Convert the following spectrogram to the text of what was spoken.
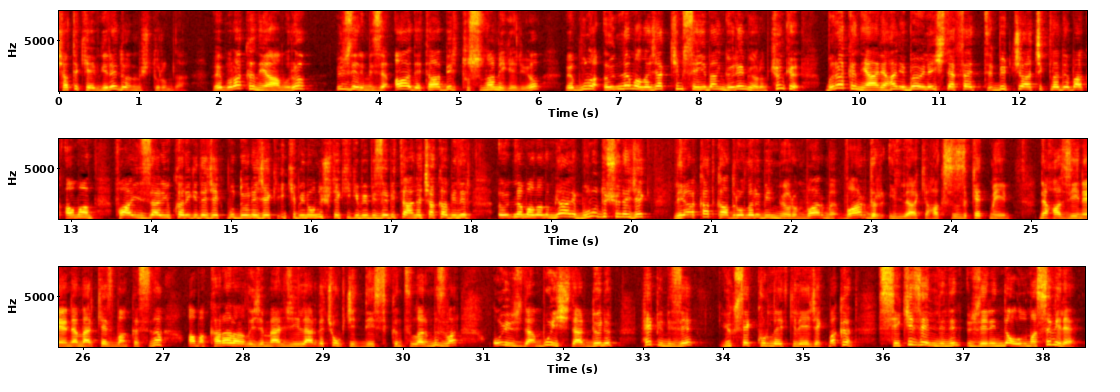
Çatı kevgire dönmüş durumda. Ve bırakın yağmuru üzerimize adeta bir tsunami geliyor ve buna önlem alacak kimseyi ben göremiyorum. Çünkü bırakın yani hani böyle işte FED bütçe açıkladı bak aman faizler yukarı gidecek bu dönecek 2013'teki gibi bize bir tane çakabilir önlem alalım. Yani bunu düşünecek liyakat kadroları bilmiyorum var mı? Vardır illaki haksızlık etmeyin. Ne hazineye ne Merkez Bankası'na ama karar alıcı mercilerde çok ciddi sıkıntılarımız var. O yüzden bu işler dönüp hepimizi yüksek kurla etkileyecek. Bakın 8.50'nin üzerinde olması bile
